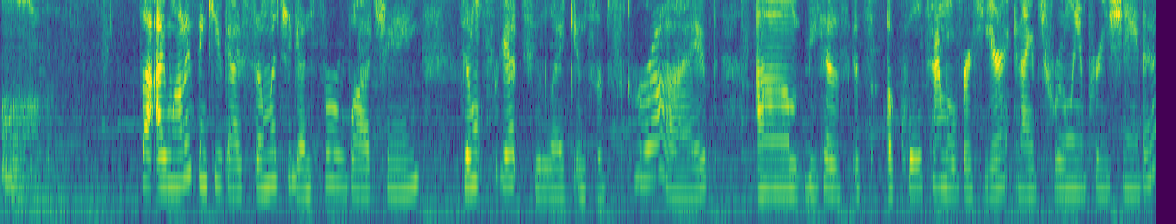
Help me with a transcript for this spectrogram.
Hmm. But I want to thank you guys so much again for watching. Don't forget to like and subscribe um, because it's a cool time over here and I truly appreciate it.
